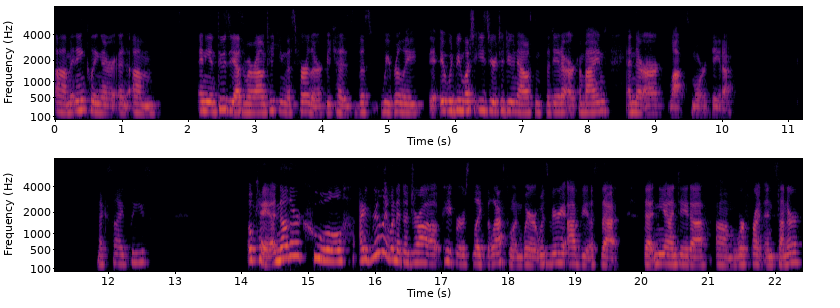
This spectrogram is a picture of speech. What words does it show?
um, an inkling or an um, any enthusiasm around taking this further because this we really it, would be much easier to do now since the data are combined and there are lots more data. Next slide, please. Okay, another cool, I really wanted to draw out papers like the last one where it was very obvious that that neon data um, were front and center.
